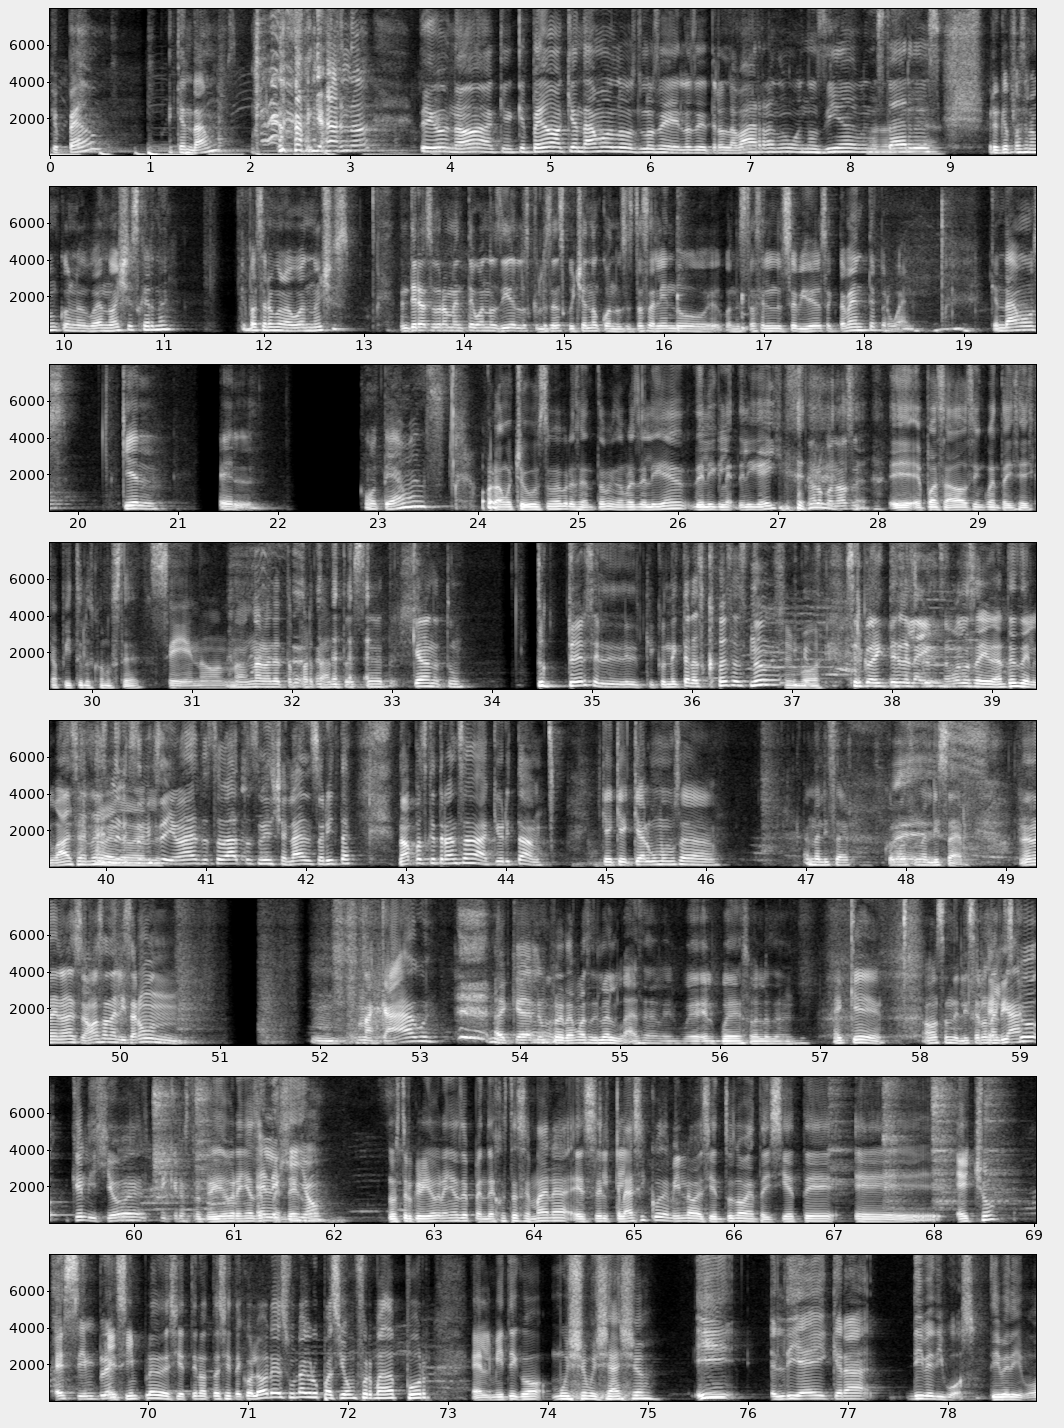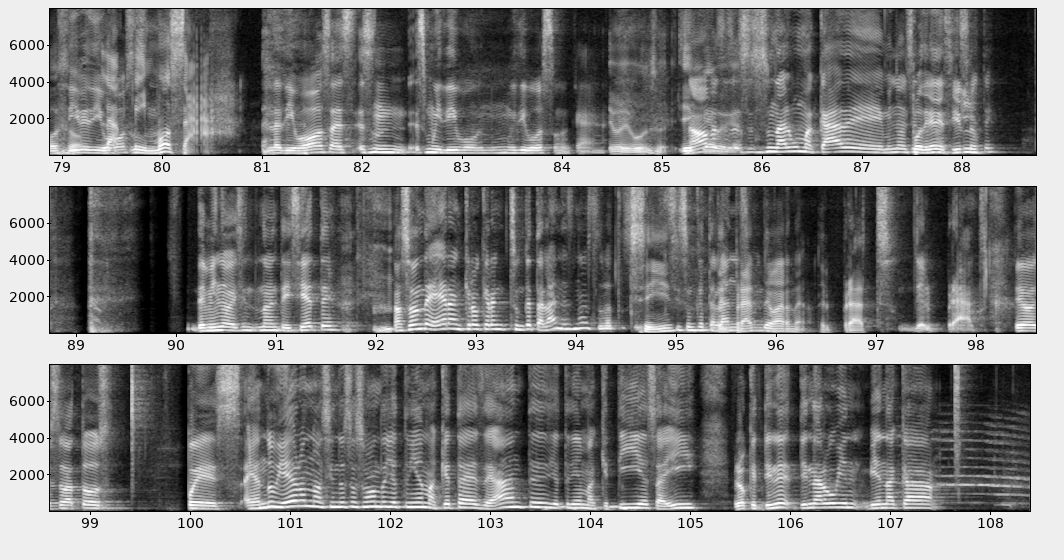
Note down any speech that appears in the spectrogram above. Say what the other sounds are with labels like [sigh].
¿qué pedo? ¿Aquí andamos? [laughs] Acá, ¿no? Te digo, no, ¿qué, qué pedo? Aquí andamos los, los, de, los de tras la barra, ¿no? Buenos días, buenas tardes. ¿Pero qué pasaron con las buenas noches, carnal? ¿Qué pasaron con las buenas noches? Mentira, seguramente buenos días los que lo están escuchando cuando se está saliendo, eh, cuando está saliendo ese video exactamente, pero bueno. ¿Qué andamos? Aquí el, el, ¿cómo te llamas? Hola, mucho gusto, me presento. Mi nombre es Deli, Deli, Deli Gay. No lo conocen. [laughs] Eh, he pasado 56 capítulos con ustedes. Sí, no, no, no lo han de topar tanto. ¿Qué onda tú? Tú, tú eres el, el que conecta las cosas, ¿no? [laughs] Es el conecta las cosas. Somos los ayudantes del WhatsApp, ¿no? [laughs] Son mis ayudantes, estos vatos, mis chalanes ahorita. No, pues qué tranza, aquí ahorita, ¿qué, qué, qué álbum vamos a analizar? ¿Cuál vamos a Pues- analizar? No, no, no, vamos a analizar un... Una acá, güey. Hay que darle un programa solo al WhatsApp, güey. Él puede, él puede solo, ¿sabes? Hay que... Vamos a analizar una El acá. disco que eligió el, que nuestro querido Greñas de Elegí Pendejo. yo. Nuestro querido Greñas de Pendejo esta semana es el clásico de 1997 eh, hecho. Es simple. Es simple de siete notas, siete colores. Una agrupación formada por el mítico Mucho Muchacho y y el DJ que era Dive Divoso. Dive Divoso. Dive La Divoso. mimosa. La divosa es, es, un, es muy divo, muy divoso acá. Dive Divoso. ¿Y No, pues es, es un álbum acá de 1997. Podría decirlo. De 1997. No sé dónde eran, creo que eran, son catalanes, ¿no? Estos vatos. Sí, Sí, son catalanes. Del Prat de Varna. Del Prat. Del Prat. Pero estos vatos, pues ahí anduvieron ¿no? haciendo esas ondas. Ya tenían maqueta desde antes, ya tenían maquetillas ahí. Lo que tiene, tiene algo bien, bien acá.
